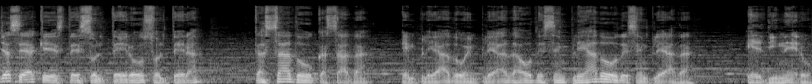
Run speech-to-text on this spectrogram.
Ya sea que estés soltero o soltera, casado o casada, empleado o empleada o desempleado o desempleada, el dinero,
